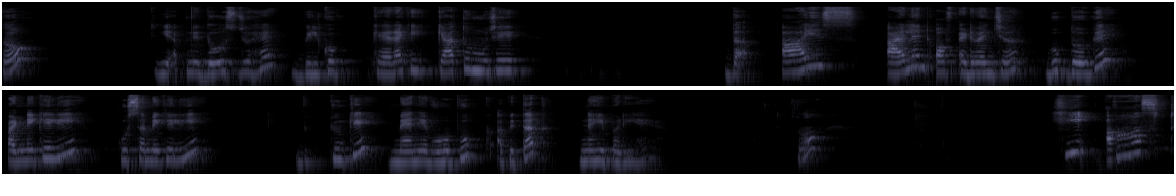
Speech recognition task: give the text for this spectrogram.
So, ये अपने दोस्त जो है बिल को कह रहा है कि क्या तुम मुझे the ice island of adventure book दोगे पढ़ने के लिए कुछ समय के लिए क्योंकि मैंने वो बुक अभी तक नहीं पढ़ी है। सो he asked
